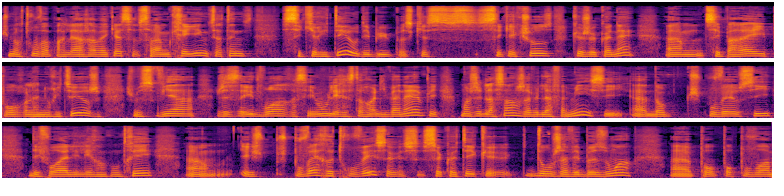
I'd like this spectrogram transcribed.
je me retrouve à parler arabe avec elle ça, va me créer une certaine sécurité au début parce que c'est quelque chose que je connais. Euh, c'est pareil pour la nourriture. Je, je me souviens j'essayais de voir c'est où les restaurants libanais puis moi j'ai de la chance j'avais de la famille ici. Donc je pouvais aussi des fois aller les rencontrer. Euh, et je, je, pouvais retrouver ce, ce côté que dont j'avais besoin euh, pour pour pouvoir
